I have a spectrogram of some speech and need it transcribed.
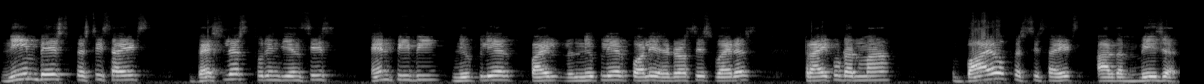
Neem-based pesticides, Bacillus thuringiensis, NPV, nuclear, nuclear polyhedrosis virus, trichoderma, biopesticides are the major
